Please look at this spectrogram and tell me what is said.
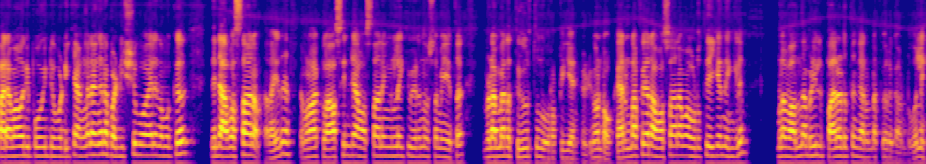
പരമാവധി പോയിന്റ് പഠിക്കുക അങ്ങനെ അങ്ങനെ പഠിച്ചു പോയാൽ നമുക്ക് ഇതിന്റെ അവസാനം അതായത് നമ്മൾ ആ ക്ലാസ്സിന്റെ അവസാനങ്ങളിലേക്ക് വരുന്ന സമയത്ത് ഇവിടെ വരെ തീർത്തു ഉറപ്പിക്കാൻ കഴിയും. കേട്ടോ കറണ്ട് അഫെയർ അവസാനമാണ് കൊടുത്തിരിക്കുന്നെങ്കിലും നമ്മൾ വന്ന വഴിയിൽ പലയിടത്തും കറണ്ട് അഫെയർ കണ്ടു അല്ലേ?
